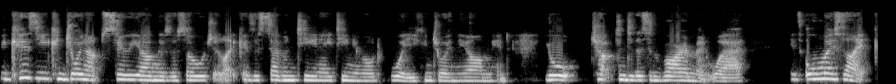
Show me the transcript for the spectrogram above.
because you can join up so young as a soldier, like as a 17, 18 year old boy, you can join the army and you're chucked into this environment where it's almost like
